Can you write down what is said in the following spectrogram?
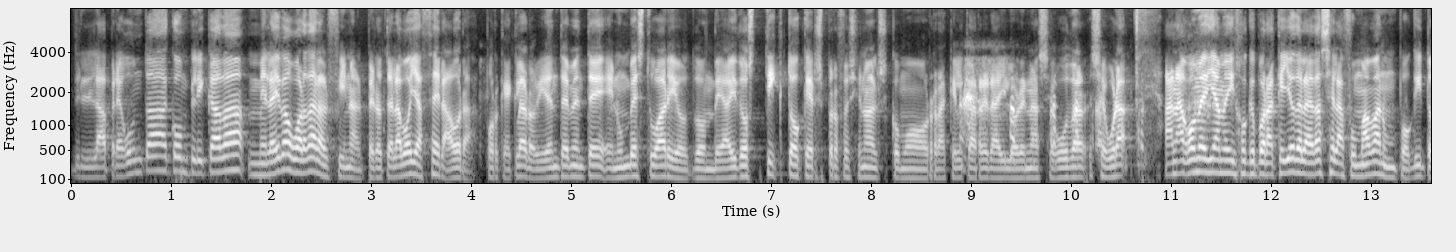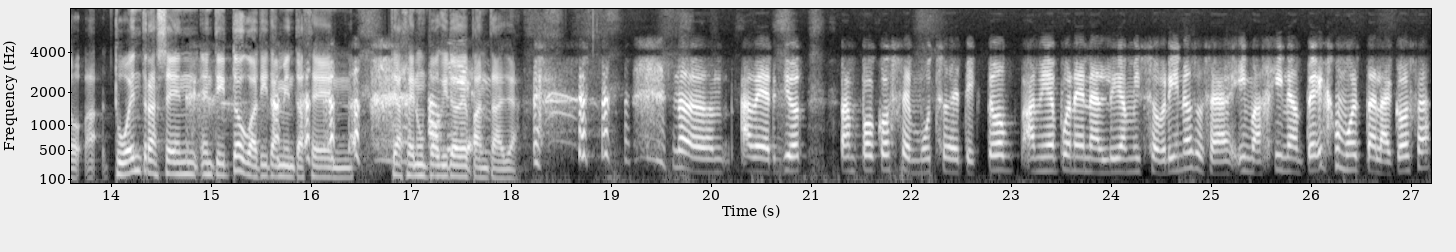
la pregunta complicada me la iba a guardar al final, pero te la voy a hacer ahora, porque claro, evidentemente en un vestuario donde hay dos TikTokers profesionales como Raquel Carrera y Lorena Segura, Segura Ana Gómez ya me dijo que por aquello de la edad se la fumaban un poquito. Ah, ¿Tú entras en, en TikTok o a ti también te hacen, te hacen un poquito de pantalla? No, a ver, yo tampoco sé mucho de TikTok. A mí me ponen al día mis sobrinos, o sea, imagínate cómo está la cosa.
